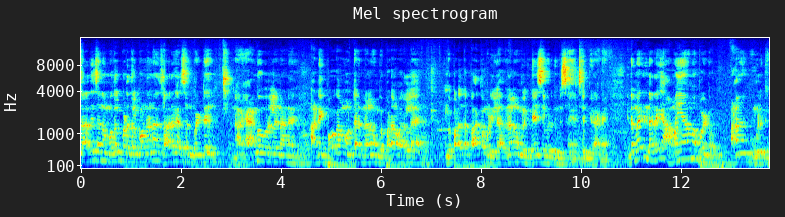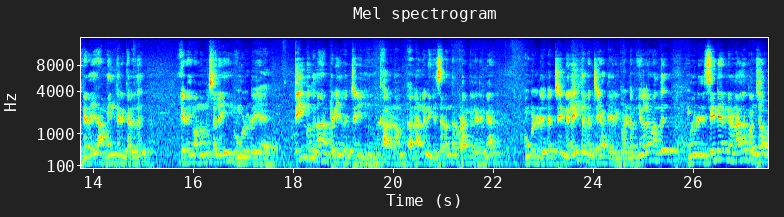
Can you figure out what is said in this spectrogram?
சாதிசனம் முதல் படத்தில் போனேன்னா சாரகாசன் போயிட்டு நான் ஹேங் ஓவரில் நான் அன்னைக்கு போகாமல் விட்டதுனால உங்கள் படம் வரல உங்கள் படத்தை பார்க்க முடியல அதனால உங்களுக்கு தேசிய விருது மிஸ் ஆயிடுச்சுங்கிறாங்க. இந்த மாதிரி நிறைய அமையாமல் போயிடும். ஆனால் உங்களுக்கு நிறைய அமைந்திருக்கிறது இறைவனும் சரி உங்களுடைய டீமுக்கு தான் பெரிய வெற்றி காரணம். அதனால நீங்கள் சிறந்த படங்கள் எடுங்க. உங்களுடைய வெற்றி நிலைத்த வெற்றியாக இருக்க வேண்டும். இதெல்லாம் வந்து உங்களுடைய சீனியர்ங்கிறனால கொஞ்சம்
